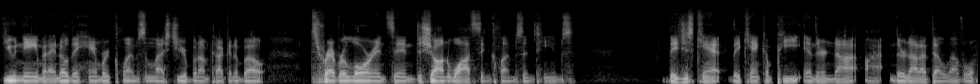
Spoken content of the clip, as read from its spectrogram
you name it. I know they hammered Clemson last year, but I'm talking about Trevor Lawrence and Deshaun Watson Clemson teams they just can't they can't compete and they're not uh, they're not at that level.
